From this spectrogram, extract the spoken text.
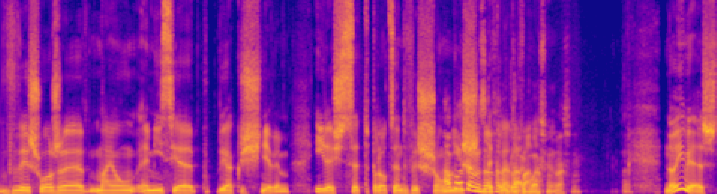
wyszło, że mają emisję jakoś, nie wiem, ileś set procent wyższą A niż potem deklarowana. Tak, właśnie, właśnie. Tak. No i wiesz,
